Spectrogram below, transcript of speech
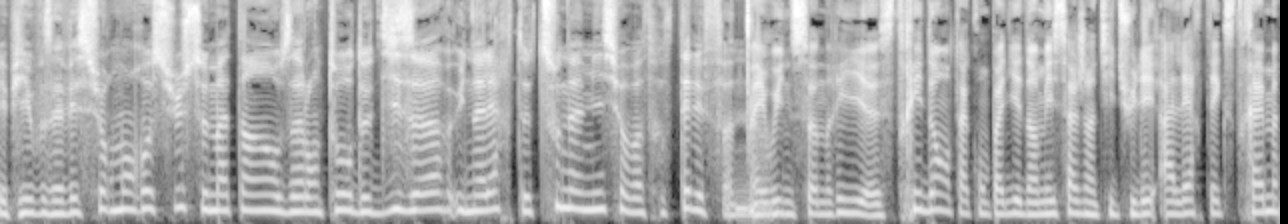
Et puis, vous avez sûrement reçu ce matin aux alentours de 10 heures une alerte tsunami sur votre téléphone. Et oui, une sonnerie euh, stridente accompagnée d'un message intitulé alerte extrême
